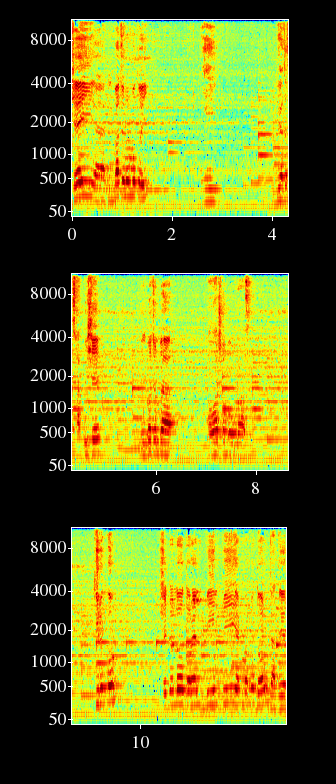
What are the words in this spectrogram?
সেই নির্বাচনের মতোই এই দুই হাজার ছাব্বিশে নির্বাচনটা হওয়ার সম্ভাবনা আছে। কীরকম? সেটা হলো ধরেন বিএনপি একমাত্র দল যাদের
